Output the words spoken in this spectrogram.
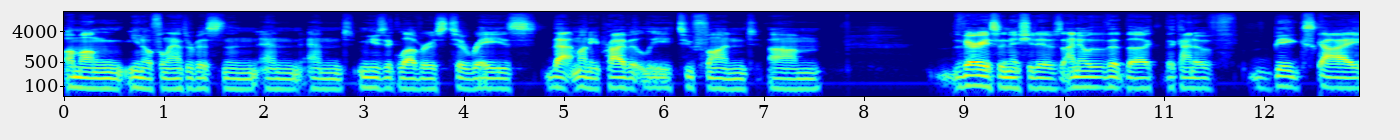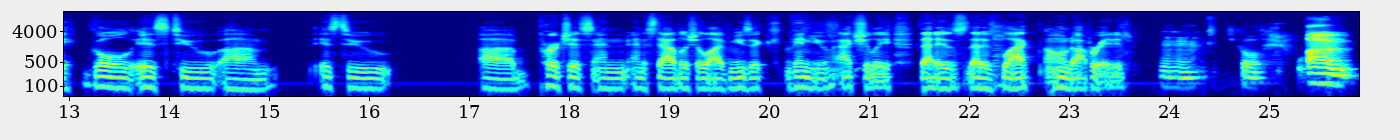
among you know philanthropists and and and music lovers to raise that money privately to fund um, various initiatives. I know that the the kind of big sky goal is to um, is to uh, purchase and and establish a live music venue actually that is that is black owned operated. Mm-hmm. Cool. Um,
